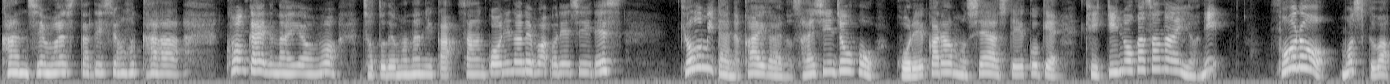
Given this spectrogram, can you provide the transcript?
感じましたでしょうか？今回の内容もちょっとでも何か参考になれば嬉しいです。今日みたいな海外の最新情報これからもシェアしていくけ聞き逃さないように。フォローもしくは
